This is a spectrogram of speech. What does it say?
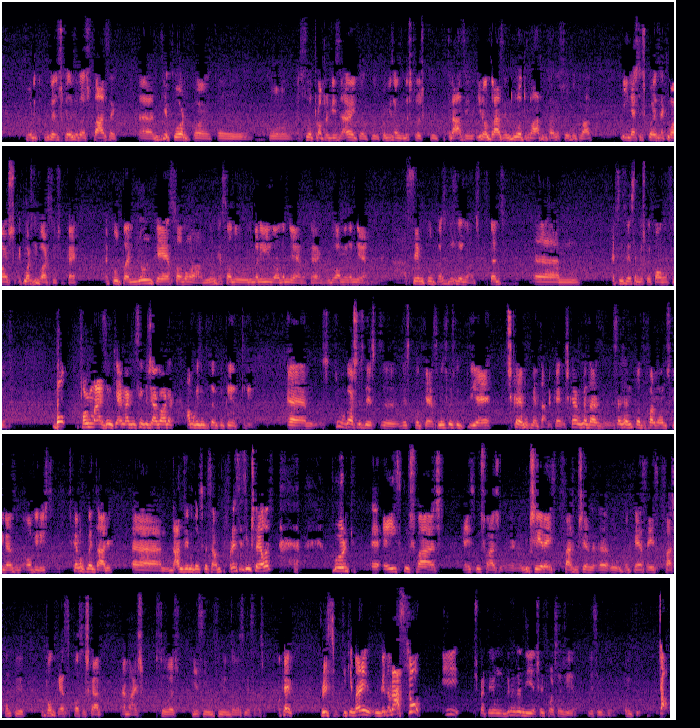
Porque por vezes os realizadores fazem uh, de acordo com, com, com, a sua própria visão e com, com a visão das pessoas que, que, trazem e não trazem do outro lado, não trazem as pessoas do outro lado. E nestas coisas é como aos, é como aos divórcios, ok? A culpa nunca é só de um lado, nunca é só do, do marido ou da mulher, ok? Do homem ou da mulher. Há sempre culpas dos dois lados. Portanto, um, é preciso ver sempre as coisas com algum filtro. Bom, foi mais um que é mais 5 já agora. Há uma coisa importante que eu queria te pedir. Um, se tu gostas deste, deste podcast, uma das coisas que eu te pedi é escreve um comentário, ok? Escreve um comentário, seja na plataforma onde estiveres a ouvir isto, escreve um comentário, uh, dá-nos aí uma classificação, de preferência 5 estrelas, porque é, é, isso que nos faz, é isso que nos faz uh, mexer, é isso que faz mexer uh, o podcast, é isso que faz com que o podcast possa chegar a mais pessoas e assim difundimos a nossa mensagem. Ok? Por isso, fiquem bem, um grande abraço e espero ter um grande, dia, cheio de força, energia e acima de tudo, Tchau!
